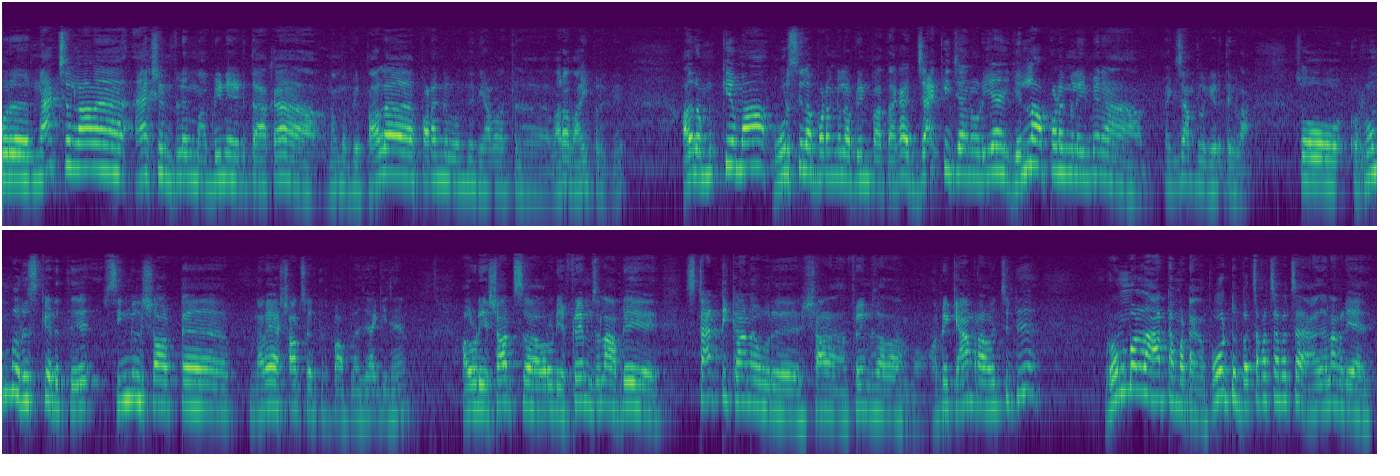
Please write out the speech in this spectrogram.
ஒரு நேச்சுரலான ஆக்ஷன் ஃபிலிம் அப்படின்னு எடுத்தாக்கா நமக்கு பல படங்கள் வந்து ஞாபகத்தில் வர வாய்ப்பு இருக்குது அதில் முக்கியமாக ஒரு சில படங்கள் அப்படின்னு பார்த்தாக்கா ஜாக்கி ஜானுடைய எல்லா படங்களையுமே நான் எக்ஸாம்பிளுக்கு எடுத்துக்கலாம். ஸோ ரொம்ப ரிஸ்க் எடுத்து சிங்கிள் ஷாட்டை நிறையா ஷார்ட்ஸ் எடுத்திருப்பாப்புல ஜாக்கி ஜான் அவருடைய ஷார்ட்ஸ் அவருடைய ஃப்ரேம்ஸ் எல்லாம் அப்படியே ஸ்டாட்டிக்கான ஒரு ஷா ஃப்ரேம்ஸாக தான் இருக்கும். அப்படியே கேமரா வச்சுட்டு ரொம்பலாம் ஆட்ட மாட்டாங்க. போட்டு பச்சை பச்சை பச்சை அதெல்லாம் கிடையாது.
